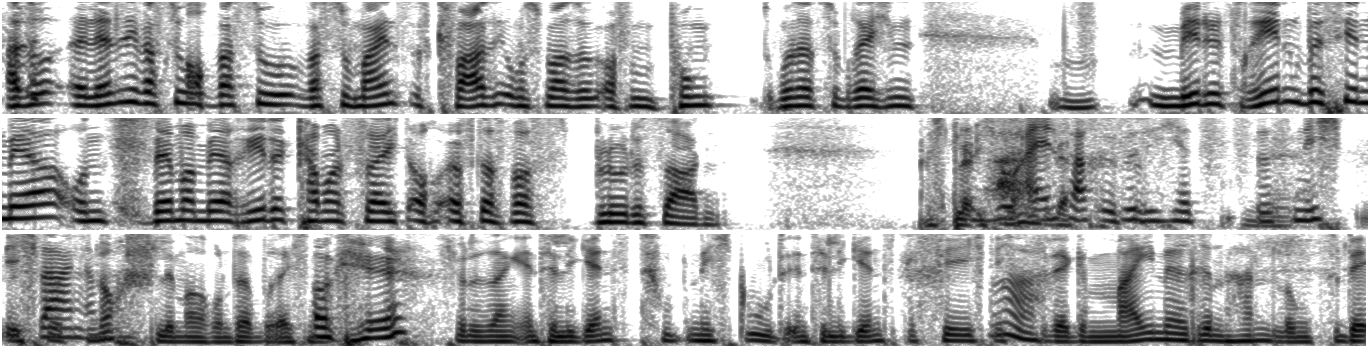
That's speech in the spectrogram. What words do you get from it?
Also, äh, Leslie, was du, was du, was du meinst, ist quasi, um es mal so auf den Punkt runterzubrechen, Mädels reden ein bisschen mehr und wenn man mehr redet, kann man vielleicht auch öfters was Blödes sagen. Ich glaube, So einfach würde ich jetzt das nicht Ich würde sagen. es noch schlimmer runterbrechen. Okay. Ich würde sagen, Intelligenz tut nicht gut. Intelligenz befähigt dich Ah. zu der gemeineren Handlung, zu der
